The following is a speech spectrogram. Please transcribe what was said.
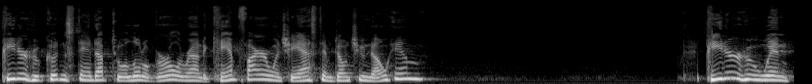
Peter, who couldn't stand up to a little girl around a campfire when she asked him, Don't you know him? Peter, who, when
